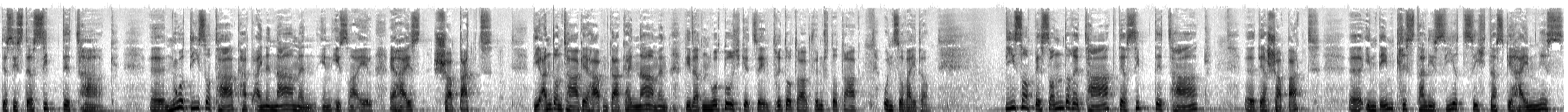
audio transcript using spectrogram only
Das ist der siebte Tag. Äh, nur dieser Tag hat einen Namen in Israel. Er heißt Schabbat die anderen Tage haben gar keinen Namen, die werden nur durchgezählt, dritter Tag, fünfter Tag und so weiter. Dieser besondere Tag, der siebte Tag, äh, der Schabbat, äh, in dem kristallisiert sich das Geheimnis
